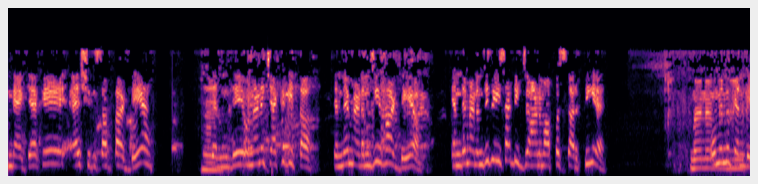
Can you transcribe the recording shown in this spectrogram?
ਮੈਂ ਕਿਹਾ ਕਿ ਇਹ ਸ਼੍ਰੀ ਸਾਹਿਬ ਤੁਹਾਡੇ ਆ। ਕਹਿੰਦੇ ਉਹਨਾਂ ਨੇ ਚੈੱਕ ਕੀਤਾ। ਕਹਿੰਦੇ ਮੈਡਮ ਜੀ ਸਾਡੇ ਆ। ਕਹਿੰਦੇ ਮੈਡਮ ਜੀ ਤੁਸੀਂ ਸਾਡੀ ਜਾਨ ਵਾਪਸ ਕਰਤੀ ਹੈ। ਨਹੀਂ ਨਹੀਂ ਉਹ ਮੈਨੂੰ ਕਹਿੰਦੇ।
